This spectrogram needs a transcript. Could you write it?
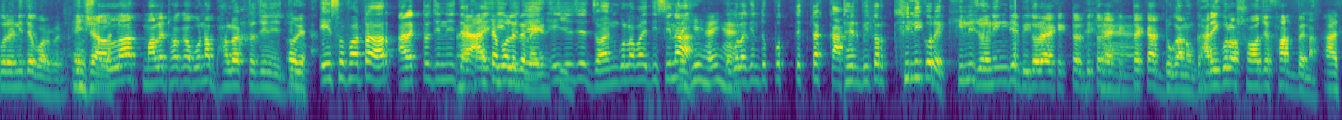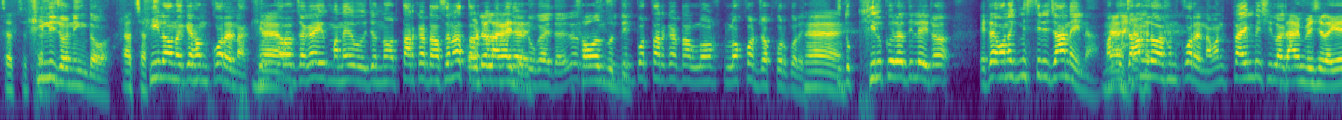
করে নিতে পারবেন ইনশাআল্লাহ মালে ঠকাবো না ভালো একটা জিনিস। এই সোফাটার আরেকটা জিনিস হ্যাঁ, দেখাই এই যে- দেন জয়েন্টগুলা ভাই দিছি না দেখি, হ্যাঁ, হ্যাঁ। এগুলা কিন্তু প্রত্যেকটা কাঠের ভিতর খিলি করে খিলি জয়েনিং দিয়ে ভিতরে এক একটার ভিতরে এক। একটা কাঠ ঢুকানো গাড়িগুলো সহজে ফাটবে না আচ্ছা আচ্ছা আচ্ছা। খিলি জয়েনিং দেওয়া আচ্ছা। খিল অনেকে এখন করে না খিল। করার জায়গায় মানে ওই যে তার কাটা আছে না তার কাটা দেয়। ঢুকাই দেয় কিছুদিন বুদ্ধি। পর তার কাটা লক- লক্কর জক্কর করে। কিন্তু খিল করে দিলে এটা এটা অনেক মিস্ত্রি জানেই না মানে জানলেও এখন করে না মানে টাইম বেশি লাগে টাইম বেশি লাগে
